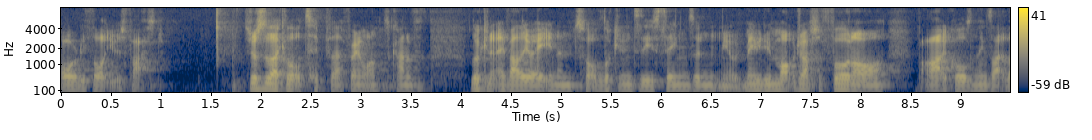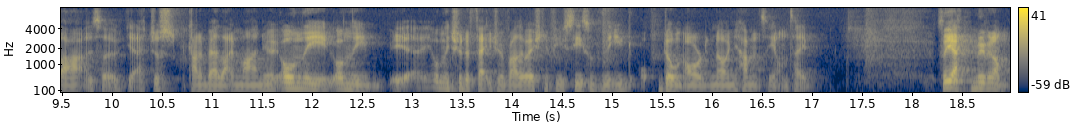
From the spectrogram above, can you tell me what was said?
already thought he was fast. So just like a little tip there for anyone to kind of looking at evaluating and sort of looking into these things and you know maybe doing mock drafts for fun or articles and things like that. So yeah, just kind of bear that in mind. Only only it only should affect your evaluation if you see something that you don't already know and you haven't seen on tape. So yeah, moving on.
